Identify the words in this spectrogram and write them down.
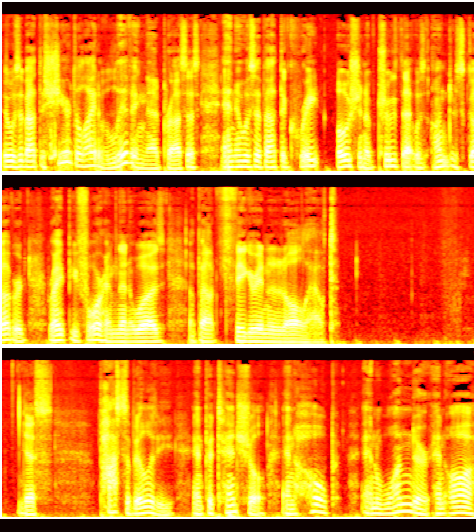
It was about the sheer delight of living that process, and it was about the great ocean of truth that was undiscovered right before him than it was about figuring it all out. Yes, possibility and potential and hope and wonder and awe.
